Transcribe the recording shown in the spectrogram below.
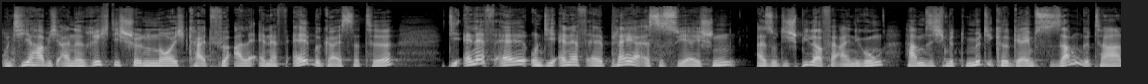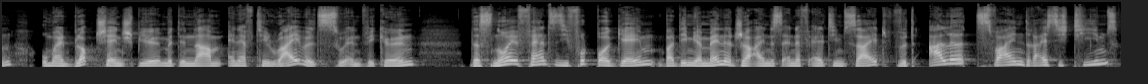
Und hier habe ich eine richtig schöne Neuigkeit für alle NFL-Begeisterte. Die NFL und die NFL Player Association, also die Spielervereinigung, haben sich mit Mythical Games zusammengetan, um ein Blockchain-Spiel mit dem Namen NFT Rivals zu entwickeln. Das neue Fantasy Football Game, bei dem ihr Manager eines NFL-Teams seid, wird alle 32 Teams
